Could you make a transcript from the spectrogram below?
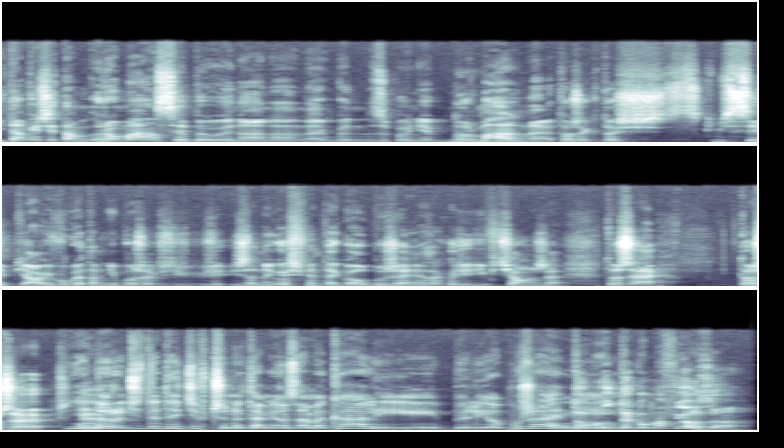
i tam wiecie, tam romanse były na, na, na jakby zupełnie normalne, to, że ktoś z kimś sypiał i w ogóle tam nie było żadnego świętego oburzenia, zachodzili w ciążę. To, że to, że Czy nie, no rodzice tej dziewczyny tam ją zamykali i byli oburzeni. to tego mafioza.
